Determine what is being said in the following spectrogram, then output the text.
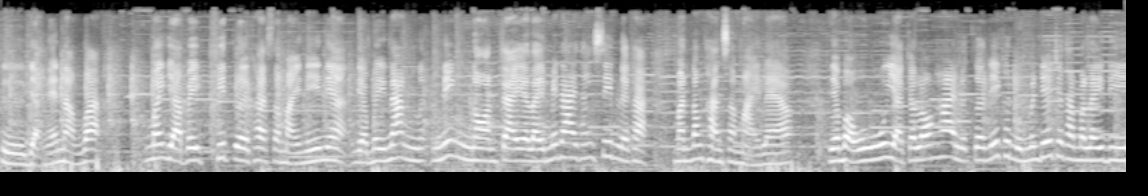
คืออยากแนะนำว่าไม่อย่าไปคิดเลยค่ะสมัยนี้เนี่ยอย่าไปนั่งนิ่งนอนใจอะไรไม่ได้ทั้งสิ้นเลยค่ะ มันต้องทันสมัยแล้ว อย่าบอกโอ้อยากจะร้องไห้เหลือเกินนี่ขนุนมันเดียวจะทำอะไรดี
